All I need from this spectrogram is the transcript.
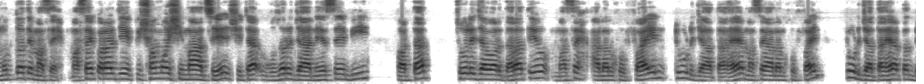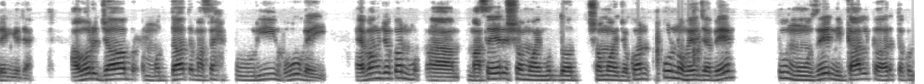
মুদ্দতে মাসে মাসে করার যে একটি সময় সীমা আছে সেটা গুজর জানে সে বি অর্থাৎ চলে যাওয়ার ধারাতেও মাসেহ আলাল খুফাইন টুট যাতা হ্যাঁ মাসেহ আলাল খুফাইন টুট যাতা হ্যাঁ অর্থাৎ ভেঙে যায়। আর জব মুদ্দাত মাসেহ পুরি হো গই এবং যখন মাসের সময়, মুদ্দত সময় যখন পূর্ণ হয়ে যাবে, তো মোজে নিকাল কর, তখন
